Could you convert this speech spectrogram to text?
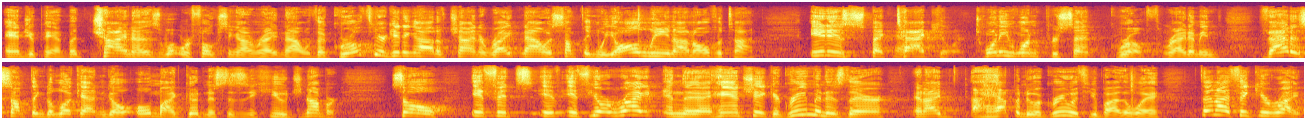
and Japan, but China is what we're focusing on right now. The growth you're getting out of China right now is something we all lean on all the time. It is spectacular. 21% growth, right? I mean, that is something to look at and go, oh my goodness, this is a huge number. So if it's if, if you're right and the handshake agreement is there, and I, I happen to agree with you by the way, then I think you're right.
